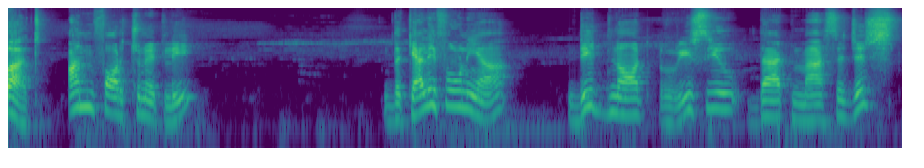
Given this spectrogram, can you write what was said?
but unfortunately the california did not receive that messages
